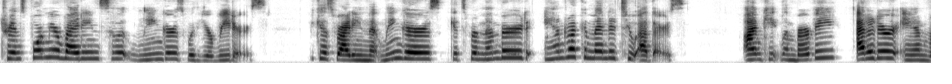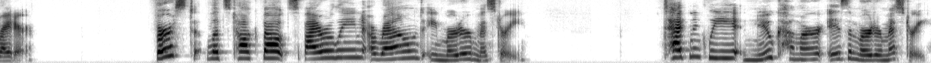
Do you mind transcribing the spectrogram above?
transform your writing so it lingers with your readers, because writing that lingers gets remembered and recommended to others. I'm Caitlin Berve, editor and writer. First, let's talk about spiraling around a murder mystery. Technically, Newcomer is a murder mystery.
